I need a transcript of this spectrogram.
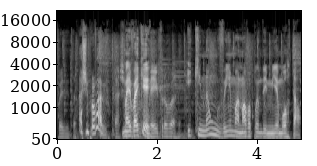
Pois então. Acho improvável. Acho Mas vai que. Bem provável. E que não venha uma nova pandemia mortal.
